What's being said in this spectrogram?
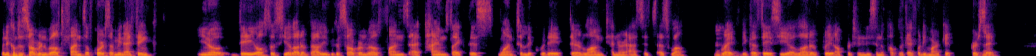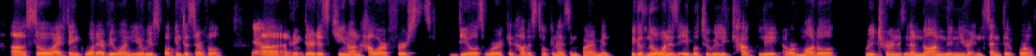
when it comes to sovereign wealth funds of course i mean i think you know they also see a lot of value because sovereign wealth funds at times like this want to liquidate their long tenor assets as well mm-hmm. right because they see a lot of great opportunities in the public equity market per se. Uh, so i think what everyone you know we've spoken to several yeah. Uh, I think they're just keen on how our first deals work and how this tokenized environment, because no one is able to really calculate or model mm-hmm. returns in a non-linear incentive world,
